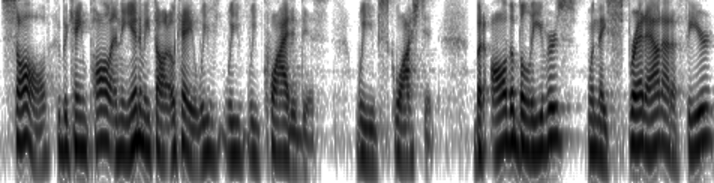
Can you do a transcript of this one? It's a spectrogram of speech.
Saul, who became Paul, and the enemy thought, okay, we've, we've, we've quieted this, we've squashed it. But all the believers, when they spread out out of fear,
